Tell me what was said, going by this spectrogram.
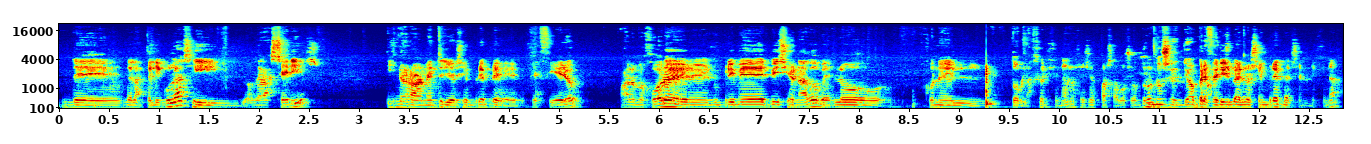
de, de las películas y, o de las series. Y normalmente yo siempre pre- prefiero, a lo mejor en un primer visionado, verlo con el doblaje original. No sé si os pasa a vosotros. No sé, yo ¿O preferís verlo siempre en versión original?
